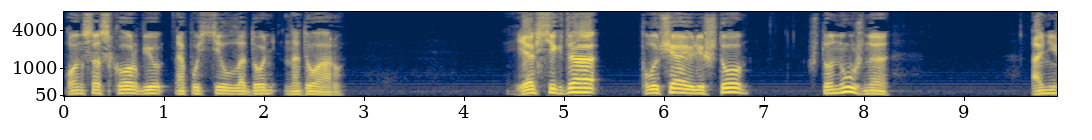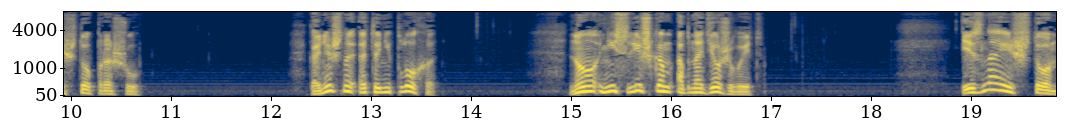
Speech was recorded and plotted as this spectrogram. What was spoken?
Он со скорбью опустил ладонь на Дуару. «Я всегда получаю лишь то, что нужно, а не что прошу. Конечно, это неплохо, но не слишком обнадеживает. И знаешь что?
